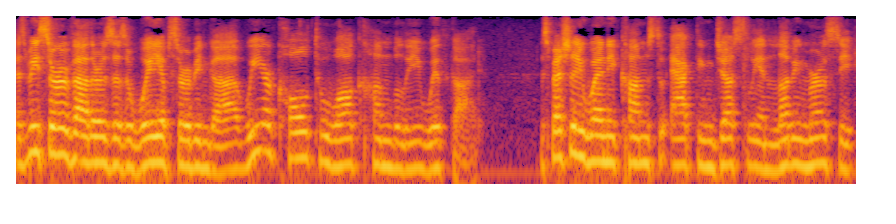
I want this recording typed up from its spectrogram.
As we serve others as a way of serving God, we are called to walk humbly with God. Especially when it comes to acting justly and loving mercy,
